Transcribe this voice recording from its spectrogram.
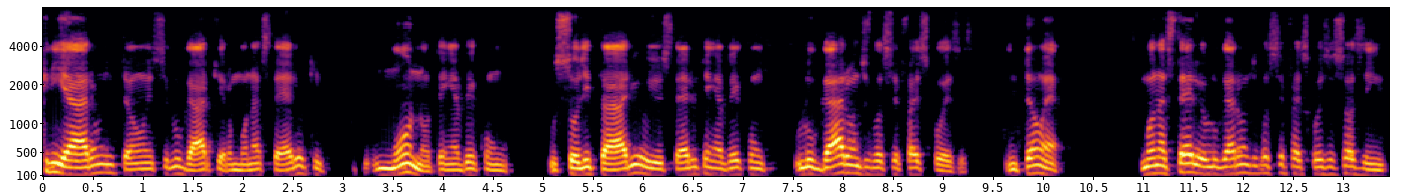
criaram, então, esse lugar, que era um monastério, que o mono tem a ver com o solitário e o estéreo tem a ver com o lugar onde você faz coisas. Então, é monastério é o lugar onde você faz coisas sozinho.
